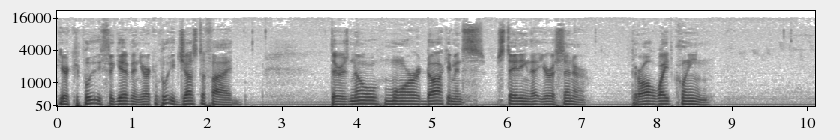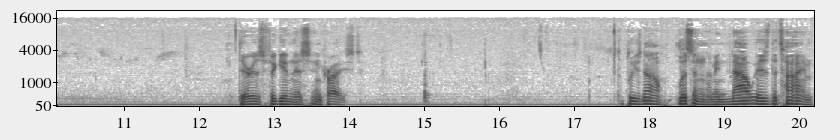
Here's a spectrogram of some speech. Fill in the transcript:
You're completely forgiven. You're completely justified. There is no more documents stating that you're a sinner. They're all white clean. There is forgiveness in Christ. So please now, listen. I mean, now is the time.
